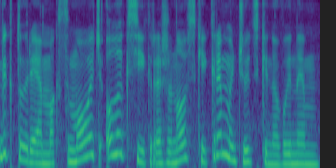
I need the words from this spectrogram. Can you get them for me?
Вікторія Максимович, Олексій Крижановський, Кременчуцькі новини.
